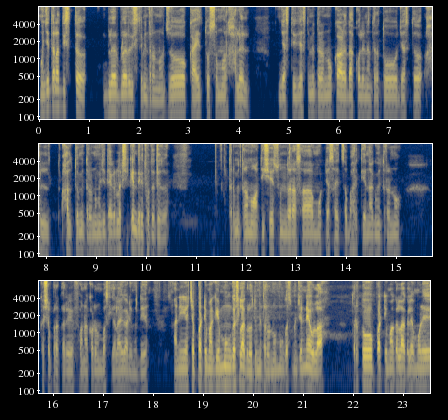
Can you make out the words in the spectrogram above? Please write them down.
म्हणजे त्याला दिसतं ब्लर ब्लर दिसतं मित्रांनो. जो काय तो समोर हलल जास्तीत जास्त मित्रांनो काळं दाखवल्यानंतर तो जास्त हल हलतो मित्रांनो. म्हणजे त्याकडे लक्ष केंद्रित होतं त्याचं. तर मित्रांनो अतिशय सुंदर असा मोठ्या साईजचा भारतीय नाग मित्रांनो कशा प्रकारे फणा काढून बसलेला आहे गाडीमध्ये. आणि याच्या पाठीमागे मुंगस लागलं होतं मित्रांनो. मुंगस म्हणजे नेवला. तर तो पाठीमागं लागल्यामुळे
